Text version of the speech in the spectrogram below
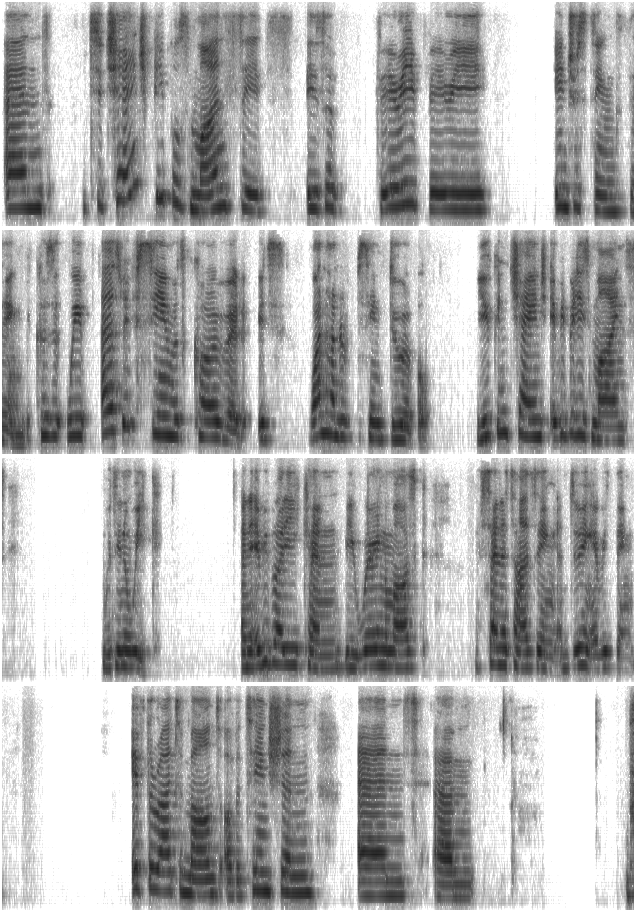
and to change people's mindsets is a very very interesting thing because we, as we've seen with COVID, it's 100% doable. You can change everybody's minds within a week, and everybody can be wearing a mask, sanitizing, and doing everything if the right amount of attention and um,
